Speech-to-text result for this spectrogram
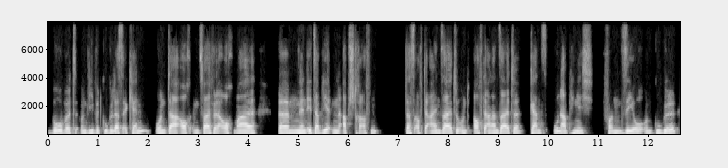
Wo wird und wie wird Google das erkennen? Und da auch im Zweifel auch mal ähm, einen etablierten abstrafen. Das auf der einen Seite und auf der anderen Seite ganz unabhängig von SEO und Google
